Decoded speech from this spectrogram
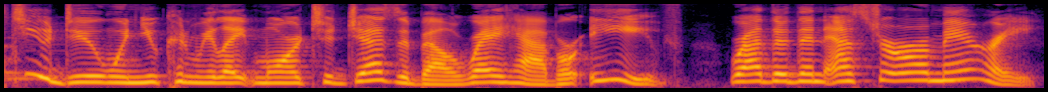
What do you do when you can relate more to Jezebel, Rahab, or Eve rather than Esther or Mary?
